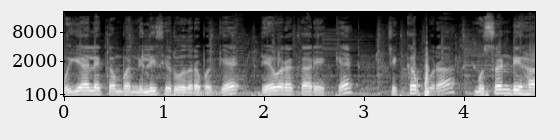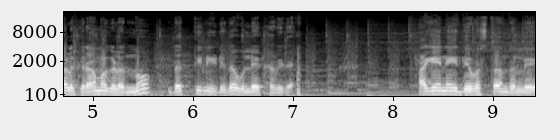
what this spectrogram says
ಉಯ್ಯಾಲೆ ಕಂಬ ನಿಲ್ಲಿಸಿರುವುದರ ಬಗ್ಗೆ ದೇವರ ಕಾರ್ಯಕ್ಕೆ ಚಿಕ್ಕಪುರ ಮುಸಂಡಿಹಾಳ್ ಗ್ರಾಮಗಳನ್ನು ದತ್ತಿ ನೀಡಿದ ಉಲ್ಲೇಖವಿದೆ. ಹಾಗೆಯೇ ಈ ದೇವಸ್ಥಾನದಲ್ಲಿ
